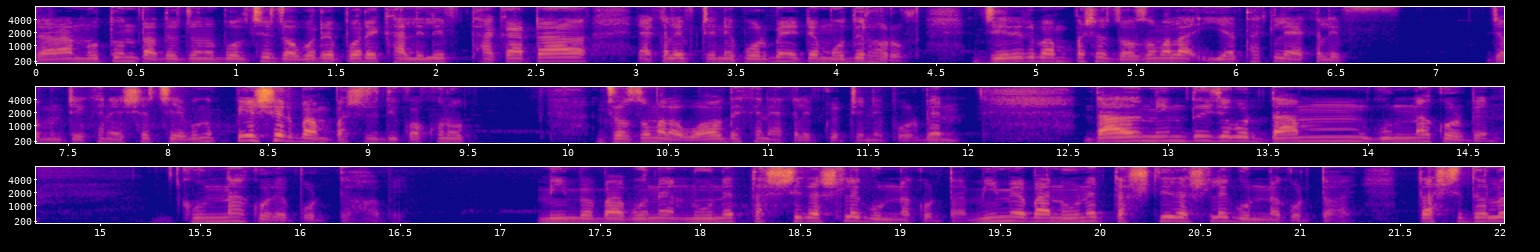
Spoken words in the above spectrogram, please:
যারা নতুন তাদের জন্য বলছে জবরের পরে খালি লিফ থাকাটা একালিফ টেনে পড়বেন, এটা মোদের হরফ। জেরের বাম পাশে জজমালা ইয়া থাকলে একালিফ যেমনটি এখানে এসেছে এবং পেশের বাম পাশে যদি কখনো জজমালা ওয়াও দেখেন একালিফ করে টেনে পড়বেন। দাল, মিম দুই জবর দাম গুন্না করবেন। গুন্না করে পড়তে হবে। মিমে বা বুনে নুনের তাস্তিদ আসলে গুন্না করতে হয়। মিমে বা নুনের তাস্তিদ আসলে গুন্না করতে হয়। তাস্তিদ হলো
